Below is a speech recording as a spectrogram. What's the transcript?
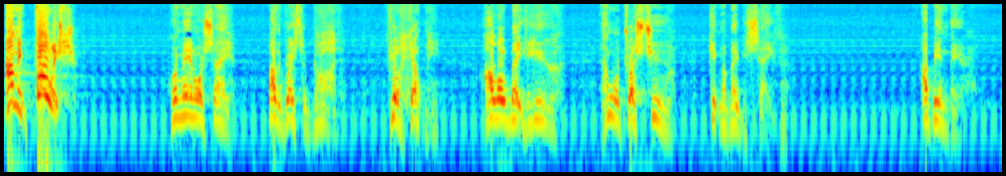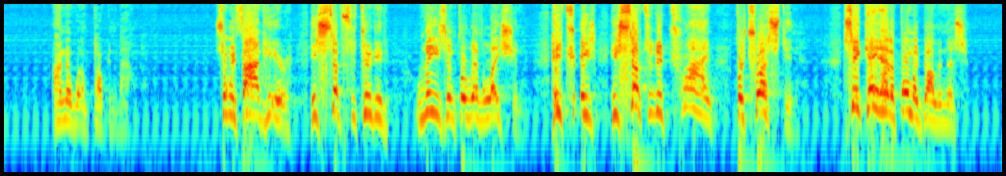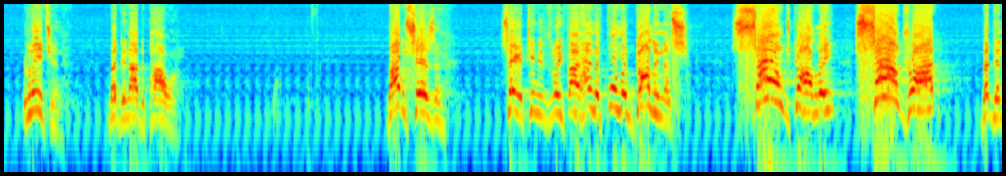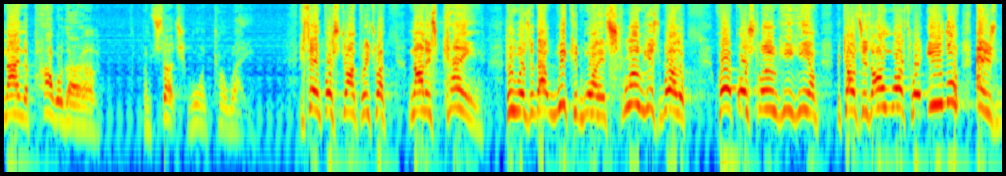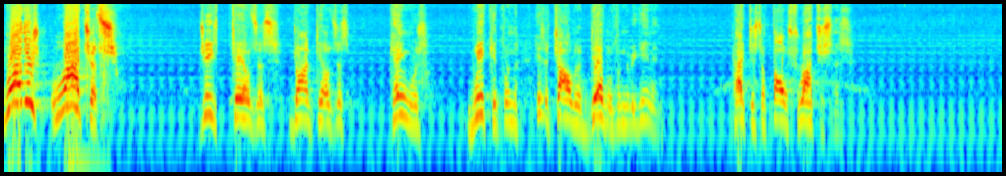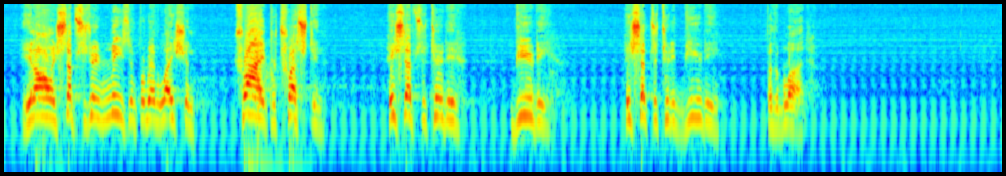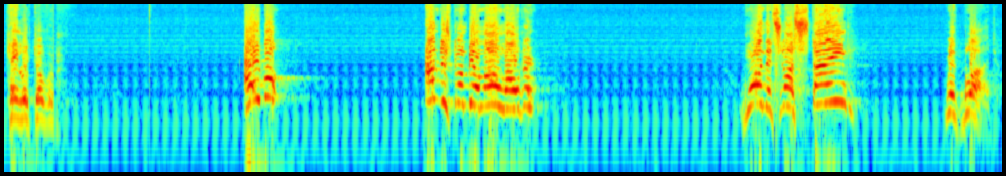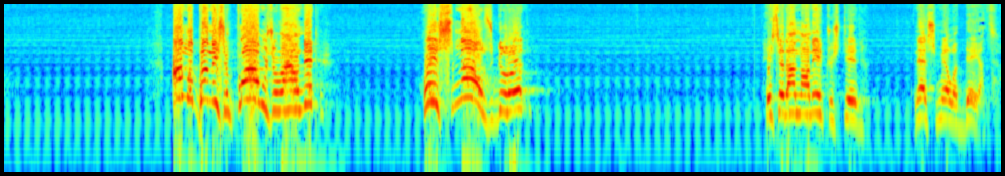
I mean, foolish. A man or say, by the grace of God, if you'll help me, I'll obey you. I'm going to trust you. Keep my baby safe. I've been there. I know what I'm talking about. So we find here, he substituted reason for revelation. He, he, he substituted trying for trusting. See, Cain had a form of godliness, religion, but denied the power. Bible says in 2 Timothy 3 5, having a form of godliness sounds godly, sounds right, but denying the power thereof. From such one turn away. He said in 1 John 3 12, not as Cain, who was that wicked one and slew his brother. Wherefore slew he him, because his own works were evil and his brother's righteous. Jesus tells us, John tells us, Cain was wicked from the, he's a child of the devil from the beginning. Practiced a false righteousness. He not only substituted reason for revelation, tried for trusting. He substituted beauty he substituted beauty for the blood. Cain looked over. Abel, I'm just going to build my own altar. One that's not stained with blood. I'm going to put me some flowers around it where it smells good He said, I'm not interested in that smell of death,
